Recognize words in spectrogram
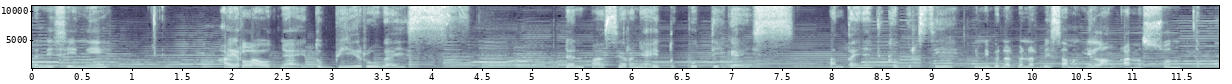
Dan di sini air lautnya itu biru guys. Dan pasirnya itu putih guys. Pantainya juga bersih. Ini benar-benar bisa menghilangkan suntuk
